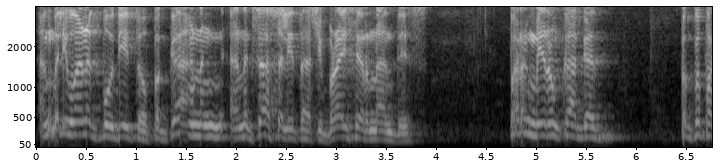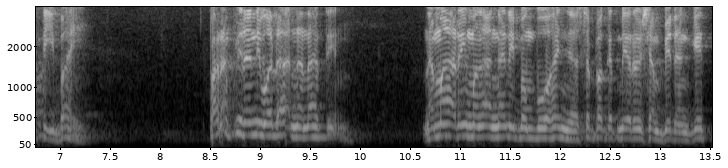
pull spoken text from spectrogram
Ang maliwanag po dito, pagka ang, nang- ang nagsasalita si Bryce Hernandez, parang merong kagad pagpapatibay. Parang pinaniwalaan na natin na maaaring manganganib ang buhay niya sapagkat meron siyang binanggit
